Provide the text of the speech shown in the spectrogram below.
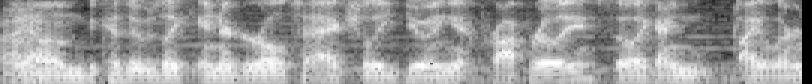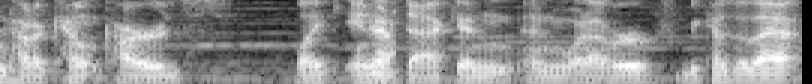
Oh, yeah. Um, because it was like integral to actually doing it properly. So like I I learned how to count cards like in Yeah. a deck and and whatever because of that.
